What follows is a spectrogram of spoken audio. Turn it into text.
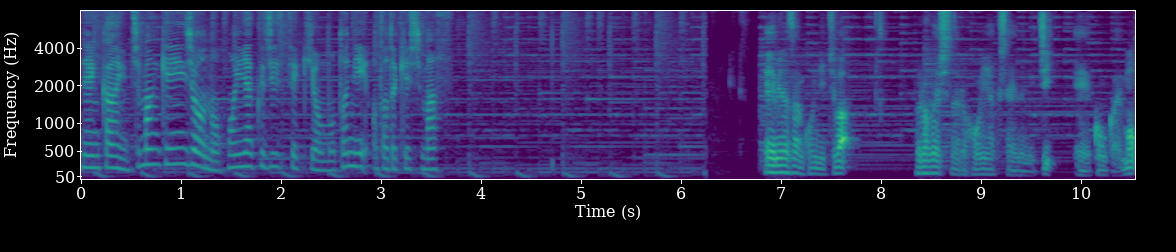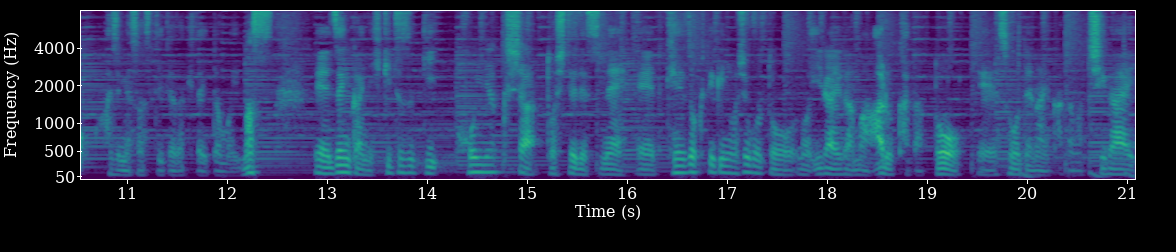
年間1万件以上の翻訳実績をもとにお届けします。えー、皆さんこんにちは。プロフェッショナル翻訳者への道、えー、今回も始めさせていただきたいと思います。えー、前回に引き続き翻訳者としてですね、えー、継続的にお仕事の依頼がまあある方と、えー、そうでない方の違い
